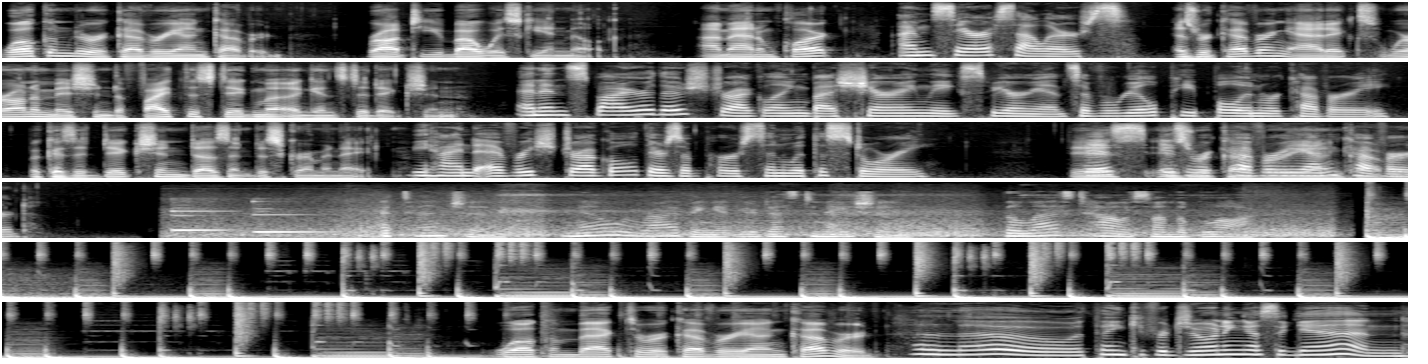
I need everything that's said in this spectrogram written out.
Welcome to Recovery Uncovered, brought to you by Whiskey and Milk. I'm Adam Clark. I'm Sarah Sellers. As recovering addicts, we're on a mission to fight the stigma against addiction And inspire those struggling by sharing the experience of real people in recovery. because addiction doesn't discriminate. Behind every struggle, there's a person with a story. This, is Recovery Uncovered. Attention. Now arriving at your destination. The last house on the block. Welcome back to Recovery Uncovered. Hello. Thank you for joining us again.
